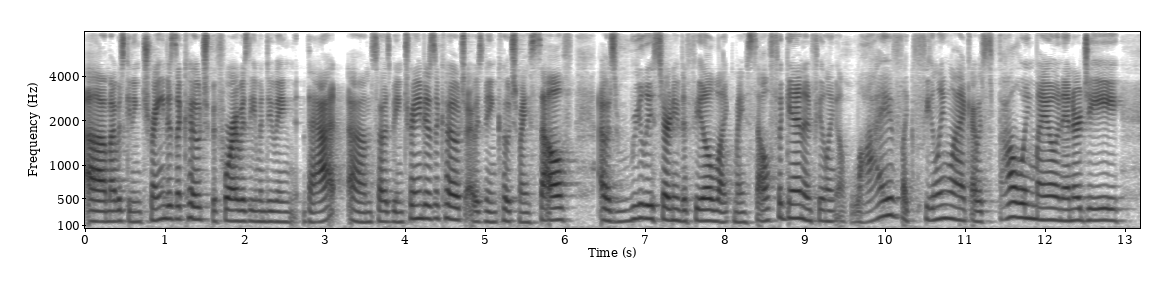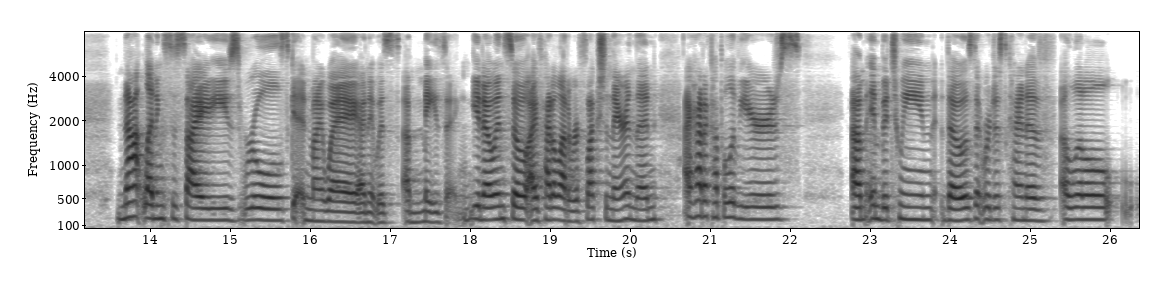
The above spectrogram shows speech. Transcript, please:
um, I was getting trained as a coach before I was even doing that. Um, so I was being trained as a coach. I was being coached myself. I was really starting to feel like myself again and feeling alive, like feeling like I was following my own energy, not letting society's rules get in my way. And it was amazing, you know? And so I've had a lot of reflection there. And then I had a couple of years um, in between those that were just kind of a little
